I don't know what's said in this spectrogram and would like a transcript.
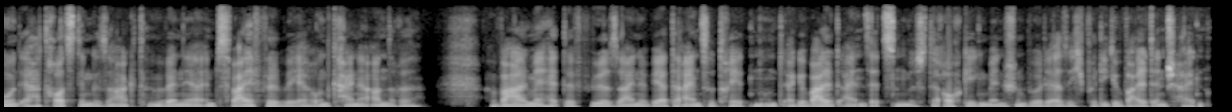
Und er hat trotzdem gesagt, wenn er im Zweifel wäre und keine andere Wahl mehr hätte, für seine Werte einzutreten und er Gewalt einsetzen müsste, auch gegen Menschen, würde er sich für die Gewalt entscheiden.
